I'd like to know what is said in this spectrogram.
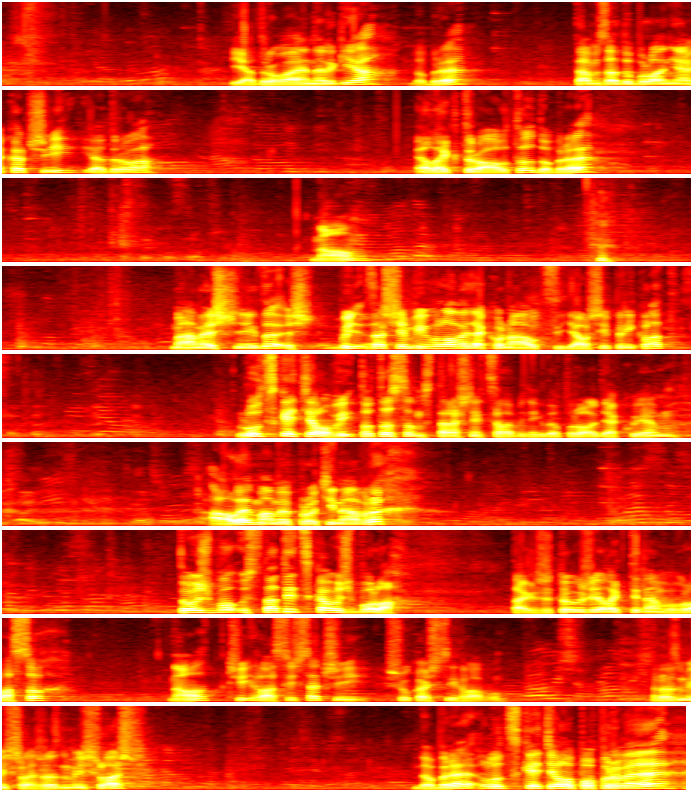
Jadrová energia, dobre. Tam vzadu bola nejaká, či jadrová? Elektroauto, dobre. No. Máme ešte niekto? Eš, začnem vyvolávať ako na aukcii. Ďalší príklad. Ľudské telo. Toto som strašne chcel, aby niekto povedal. Ďakujem. Ale máme protinávrh. To už bo, statická už bola. Takže to už je elektrina vo vlasoch. No, či hlasíš sa, či šúchaš si hlavu? Rozmýšľaš, rozmýšľaš. Dobre, ľudské telo poprvé.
